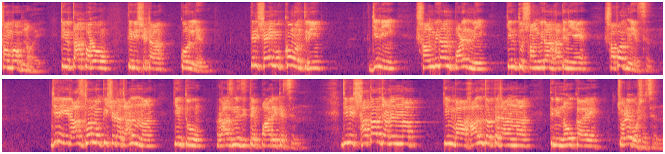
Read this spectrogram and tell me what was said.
সম্ভব নয়, কিন্তু তারপরেও তিনি সেটা করলেন। তিনি সেই মুখ্যমন্ত্রী যিনি সংবিধান পড়েননি, কিন্তু সংবিধান হাতে নিয়ে শপথ নিয়েছেন। যিনি রাজধর্ম কি সেটা জানেন না, কিন্তু রাজনীতিতে পা রেখেছেন। যিনি সাঁতার জানেন না, কিংবা হাল ধরতে জানেন না, তিনি নৌকায় চড়ে বসেছেন।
